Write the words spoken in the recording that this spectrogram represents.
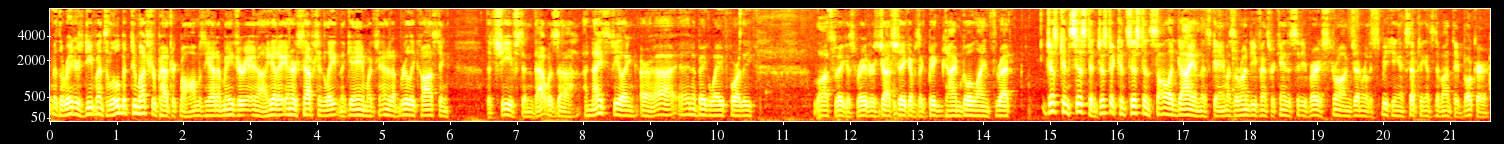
But the Raiders' defense a little bit too much for Patrick Mahomes. He had a major, uh, he had an interception late in the game, which ended up really costing the Chiefs, and that was a, a nice feeling, or uh, in a big way for the Las Vegas Raiders. Josh Jacobs, a big time goal line threat, just consistent, just a consistent, solid guy in this game. As the run defense for Kansas City very strong, generally speaking, except against Devontae Booker,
